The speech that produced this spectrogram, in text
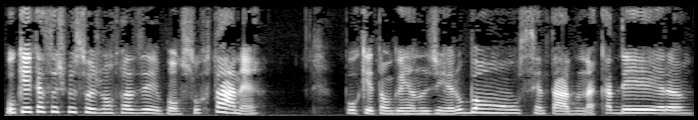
O que que essas pessoas vão fazer? Vão surtar, né? Porque estão ganhando dinheiro bom, sentado na cadeira,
